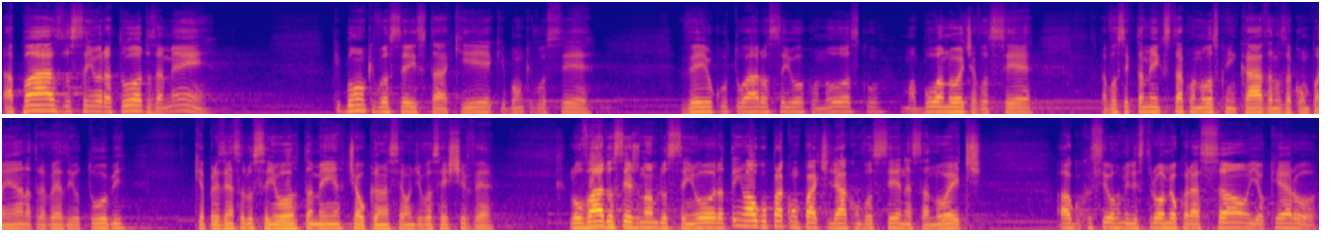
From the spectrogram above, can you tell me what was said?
A paz do Senhor a todos, amém? Que bom que você está aqui, que bom que você veio cultuar o Senhor conosco. Uma boa noite a você, a você que também que está conosco em casa, nos acompanhando através do YouTube. Que a presença do Senhor também te alcance onde você estiver. Louvado seja o nome do Senhor. Eu tenho algo para compartilhar com você nessa noite, algo que o Senhor ministrou ao meu coração e eu quero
